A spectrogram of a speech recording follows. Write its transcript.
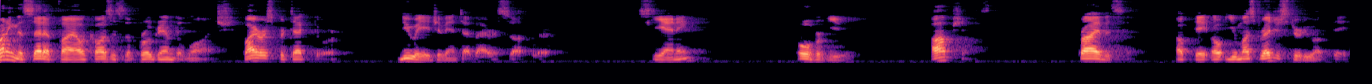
Running the setup file causes the program to launch. Virus Protector. New age of antivirus software. Scanning. Overview. Options. Privacy. Update. Oh, you must register to update.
